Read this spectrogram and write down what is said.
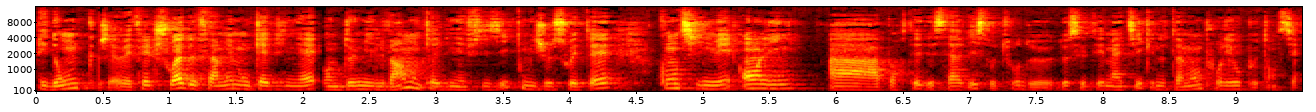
Et donc j'avais fait le choix de fermer mon cabinet en 2020, mon cabinet physique, mais je souhaitais continuer en ligne à apporter des services autour de, ces thématiques, notamment pour les hauts potentiels.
